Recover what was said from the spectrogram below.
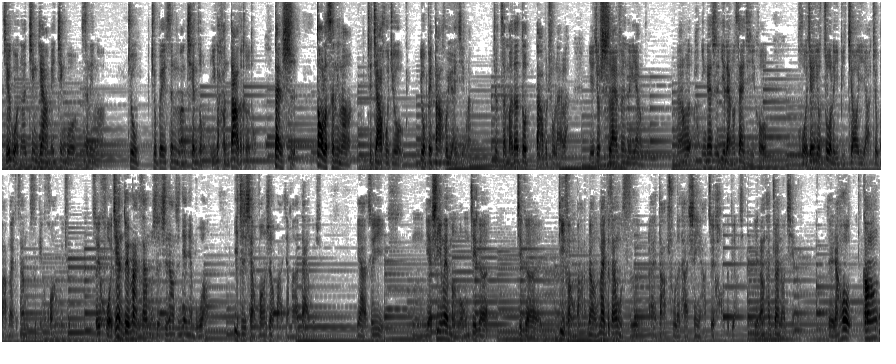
结果呢，竞价没进过森林狼，就就被森林狼签走了一个很大的合同。但是到了森林狼，这家伙就又被打回原形了，就怎么的都打不出来了，也就十来分那个样子。然后应该是一两个赛季以后，火箭又做了一笔交易啊，就把麦克詹姆斯给换回去了。所以火箭对麦克詹姆斯实际上是念念不忘。一直想方设法想把他带回去，呀，所以，嗯，也是因为猛龙这个这个地方吧，让麦克詹姆斯哎打出了他生涯最好的表现，也让他赚到钱了。对，然后刚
